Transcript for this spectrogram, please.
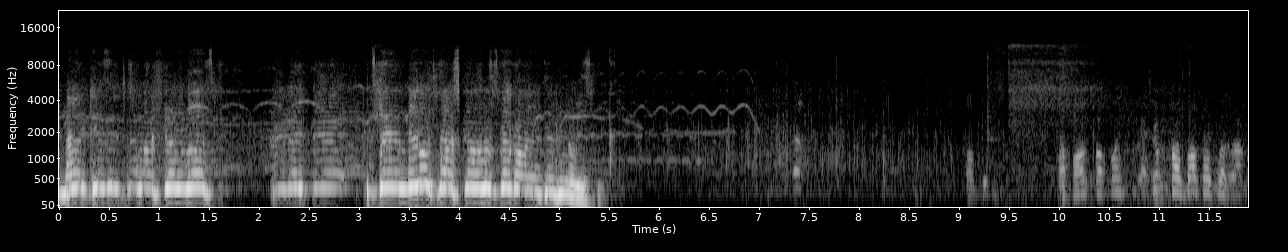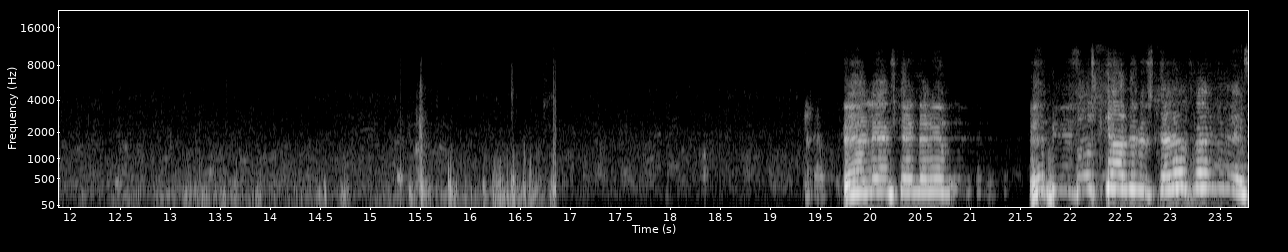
Merkez İlçe Başkanımız kıymetli Hüseyin Buruş Başkanımızı da davet ediyoruz. Değerli hemşehrilerim, hepiniz hoş geldiniz, şeref verdiniz.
